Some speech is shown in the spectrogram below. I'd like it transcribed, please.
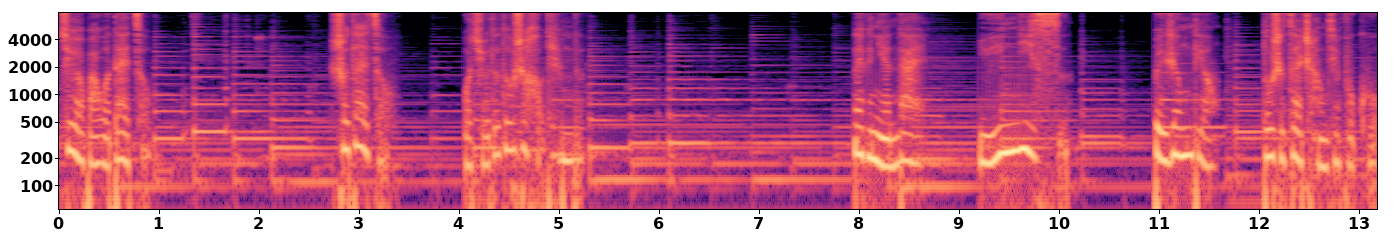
就要把我带走。说带走，我觉得都是好听的。那个年代，女婴溺死、被扔掉，都是再常见不过，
